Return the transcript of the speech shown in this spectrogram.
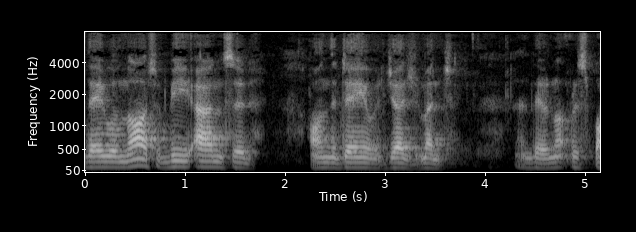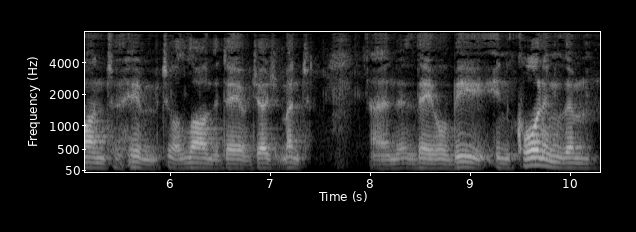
they will not be answered on the day of judgment, and they will not respond to Him, to Allah on the day of judgment, and they will be in calling them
